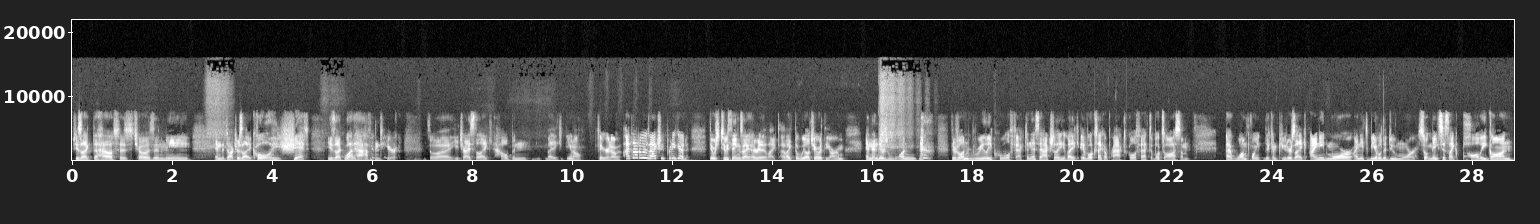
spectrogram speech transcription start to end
She's like, "The house has chosen me," and the doctor's like, "Holy shit!" He's like, "What happened here?" So uh, he tries to like help and like you know figure it out. I thought it was actually pretty good. There was two things I, I really liked. I liked the wheelchair with the arm, and then there's one there's one really cool effect in this actually. Like it looks like a practical effect. It looks awesome. At one point, the computer's like, "I need more. I need to be able to do more." So it makes this like polygon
